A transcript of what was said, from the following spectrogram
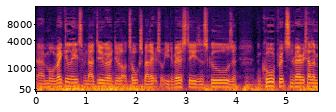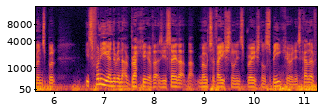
uh, more regularly. It's something that I do go and do a lot of talks about it, with sort of universities and schools and, and corporates and various elements. But it's funny you end up in that bracket of as you say that that motivational, inspirational speaker, and it's kind of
